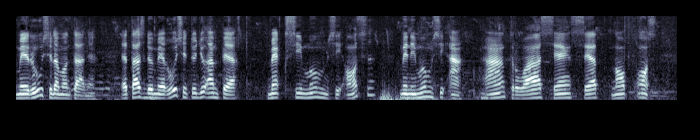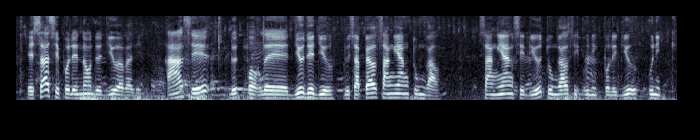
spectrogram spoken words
Meru c'est la montagne. La tasse de Meru c'est toujours ampère. Maximum c'est 11, minimum c'est 1. 1, 3, 5, 7, 9, 11. Et ça c'est pour les noms de Dieu à Bali. 1 c'est le- pour les dieux des dieux, de s'appelle Sangyang Tunggal. C'est Dieu, Tunggal c'est unique pour les dieux uniques.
